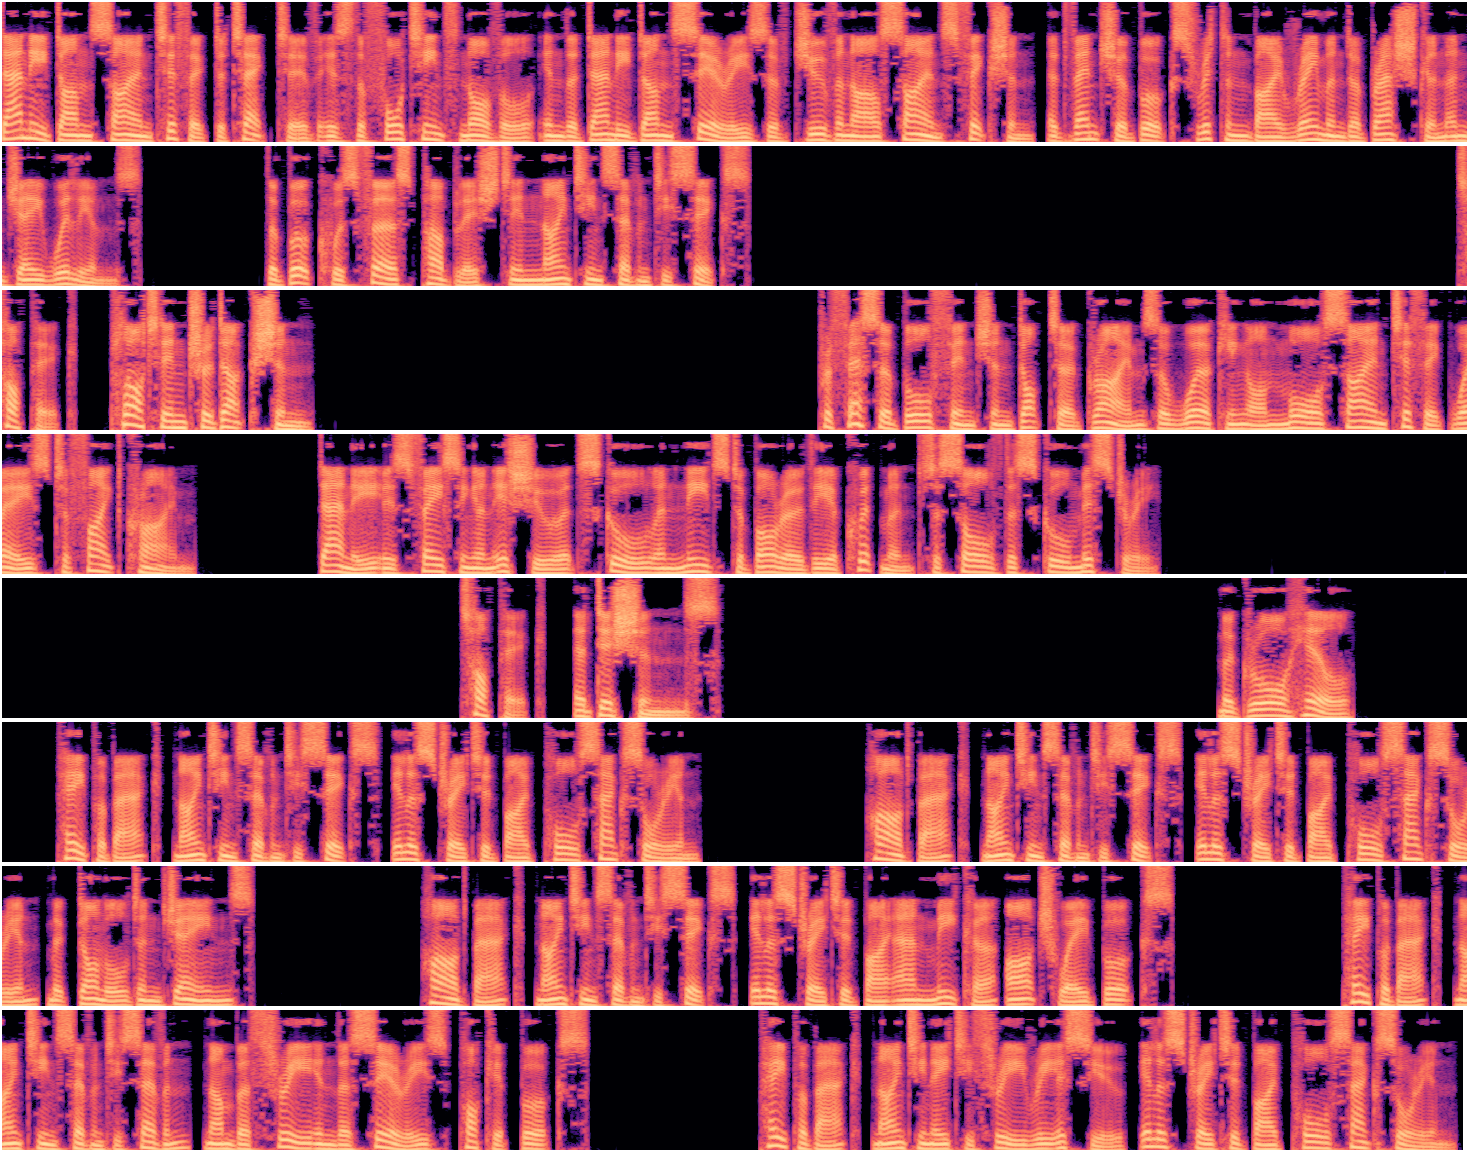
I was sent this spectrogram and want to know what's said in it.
Danny Dunn Scientific Detective is the 14th novel in the Danny Dunn series of juvenile science fiction, adventure books written by Raymond Abrashkin and Jay Williams. The book was first published in 1976. Plot introduction Professor Bullfinch and Dr. Grimes are working on more scientific ways to fight crime. Danny is facing an issue at school and needs to borrow the equipment to solve the school mystery. Topic: Additions McGraw-Hill Paperback, 1976, illustrated by Paul Sagsoorian Hardback, 1976, illustrated by Paul Sagsoorian Macdonald and Jane's. Hardback, 1976, illustrated by Ann Meeker Archway Books. Paperback, 1977, number 3 in the series Pocket Books Paperback, 1983 reissue, illustrated by Paul Sagsoorian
